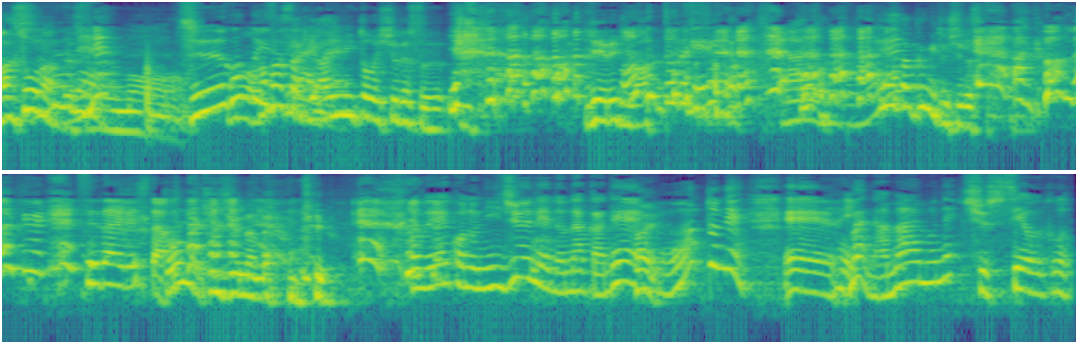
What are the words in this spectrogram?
あ、そうなんですね。ねもう。すごく浜崎あゆみと一緒です。芸歴は。本当ですねなるほどね。倖田來未と一緒です。かあこんな世代でした。どんな基準なんだよっていう でもねこの20年の中で、はい。もう本当ね、えーはい。まあ、名前もね出世をご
